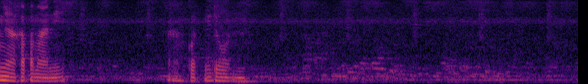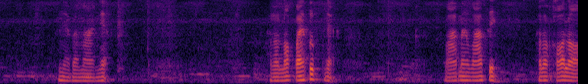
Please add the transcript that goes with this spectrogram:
เนี่ยครับประมาณนี้กดไม่โดนเนี่ยประมาณเนี้ยพอเราล็อกไว้ปุ๊บเนี่ยวาร์ปไหมวาร์ปสิพอเราเคาะรอ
